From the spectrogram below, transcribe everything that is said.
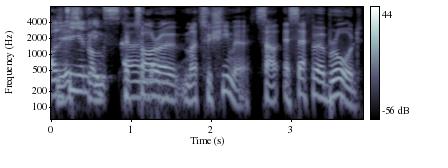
Argentinian yes, from ex, Kotaro um, Matsushima, South, Safa abroad.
